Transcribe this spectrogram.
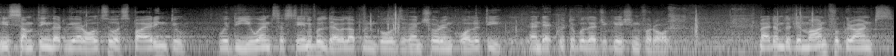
is something that we are also aspiring to with the UN Sustainable Development Goals of ensuring quality and equitable education for all. Madam, the demand for grants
